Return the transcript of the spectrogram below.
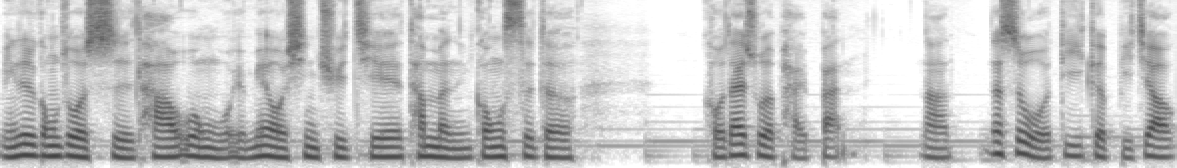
明日工作室，他问我有没有兴趣接他们公司的口袋书的排版。那那是我第一个比较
